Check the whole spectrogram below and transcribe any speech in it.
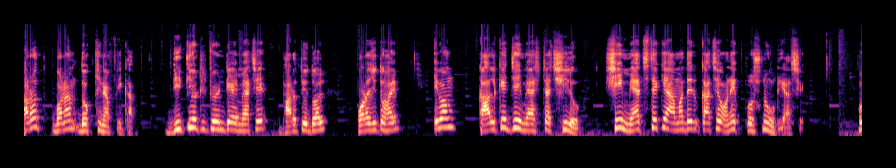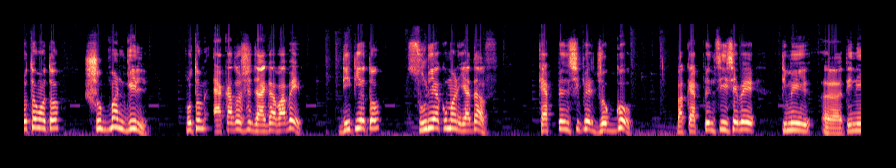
ভারত বনাম দক্ষিণ আফ্রিকা। দ্বিতীয় টি টোয়েন্টি আই ম্যাচে ভারতীয় দল পরাজিত হয় এবং কালকের যে ম্যাচটা ছিল, সেই ম্যাচ থেকে আমাদের কাছে অনেক প্রশ্ন উঠে আসে। প্রথমত, শুভমান গিল প্রথম একাদশে জায়গা পাবে। দ্বিতীয়ত সূর্যা কুমার যাদব ক্যাপ্টেনশিপের যোগ্য বা ক্যাপ্টেন্সি হিসেবে তিনি তিনি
